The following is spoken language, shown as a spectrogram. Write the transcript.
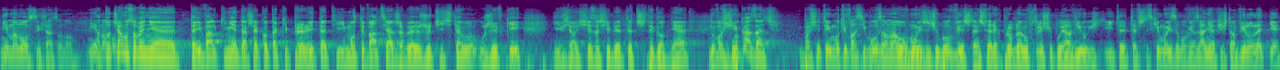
Nie ma mocnych na to, no. Nie A ma to mocnych. czemu sobie nie tej walki nie dasz jako taki priorytet i motywacja, żeby rzucić te używki i wziąć się za siebie te trzy tygodnie No właśnie- i pokazać? Właśnie tej motywacji było za mało w moim życiu, bo wiesz, ten szereg problemów, który się pojawił i, i te, te wszystkie moje zobowiązania jakieś tam wieloletnie,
